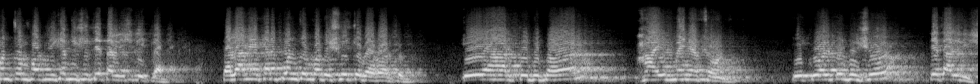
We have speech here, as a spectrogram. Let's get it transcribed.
পঞ্চম পদ লিখে দুইশো তেতাল্লিশ লিখলাম। তাহলে আমি এখানে পঞ্চম পদের সূর্য ব্যবহার করি A R to the power five minus one equal to দুইশো তেতাল্লিশ।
